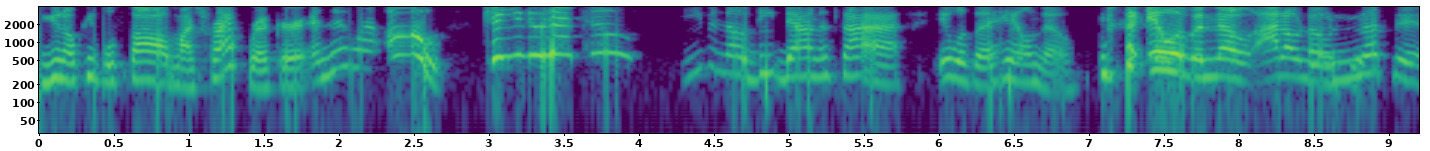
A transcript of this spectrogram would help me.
you know people saw my track record and they're like oh can you do that too even though deep down inside it was a hell no it was a no i don't know nothing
